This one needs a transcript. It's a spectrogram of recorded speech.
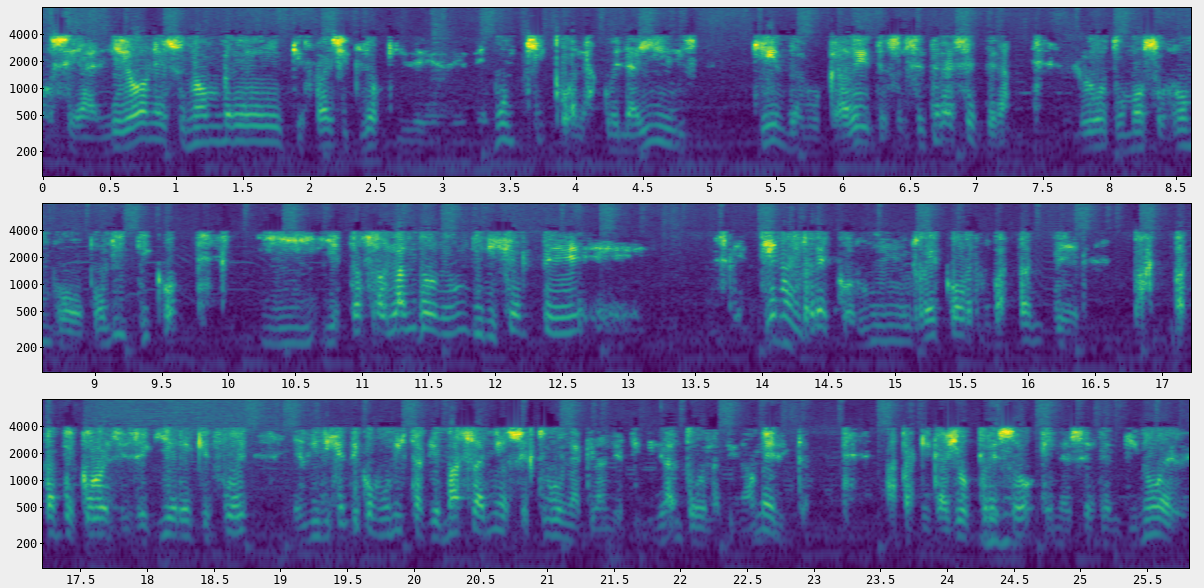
o sea, León es un hombre que fue a Chicloski de, muy chico a la escuela Iris, cadetes, etcétera, etcétera. Luego tomó su rumbo político y, estás hablando de un dirigente eh, que tiene un récord, un récord bastante bastante cruel si se quiere, que fue el dirigente comunista que más años estuvo en la clandestinidad en toda Latinoamérica, hasta que cayó preso en el 79.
